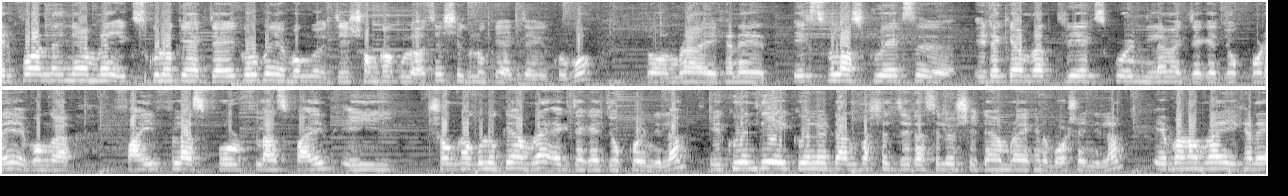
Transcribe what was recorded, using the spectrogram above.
এরপর লাইনে আমরা এক্স গুলোকে এক জায়গায় করব এবং যে সংখ্যাগুলো আছে সেগুলোকে এক জায়গায় করব। তো আমরা এখানে এক্স প্লাস টু এক্স এটাকে আমরা থ্রি এক্স করে নিলাম এক জায়গায় যোগ করে এবং five plus four plus five এই সংখ্যাগুলোকে আমরা এক জায়গায় যোগ করে নিলাম। ইকুয়াল দিয়ে ইকুয়ালের ডান পাশে যেটা ছিল সেটা আমরা এখানে বসাই নিলাম। এবার আমরা এখানে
